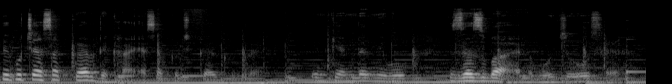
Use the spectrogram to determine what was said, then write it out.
कि कुछ ऐसा कर दिखाएँ, ऐसा कुछ कर गुजरे इनके अंदर में वो जज्बा है, वो जोश है।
